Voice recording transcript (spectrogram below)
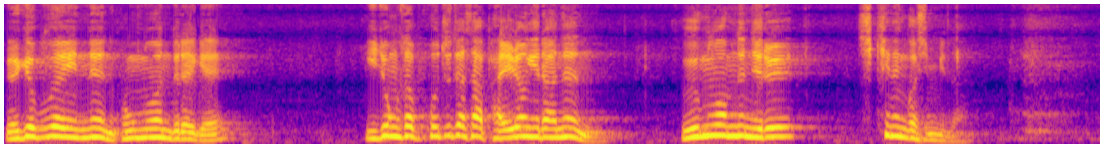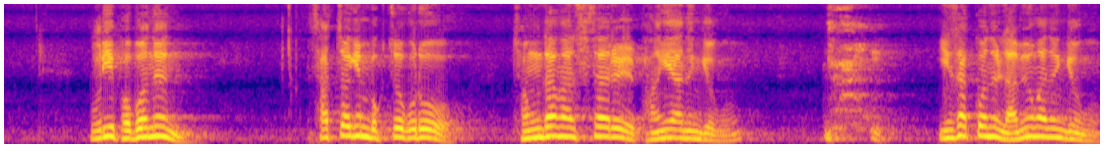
외교부에 있는 공무원들에게 이종섭 호주대사 발령이라는 의무 없는 일을 시키는 것입니다. 우리 법원은 사적인 목적으로 정당한 수사를 방해하는 경우, 인사권을 남용하는 경우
